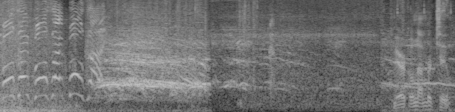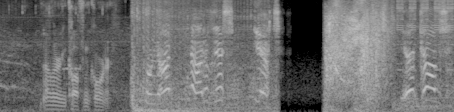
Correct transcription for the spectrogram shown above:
Bullseye, bullseye, bullseye! Miracle number two. Now they're in Coffin Corner. We're not out of this yet. Here it comes.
